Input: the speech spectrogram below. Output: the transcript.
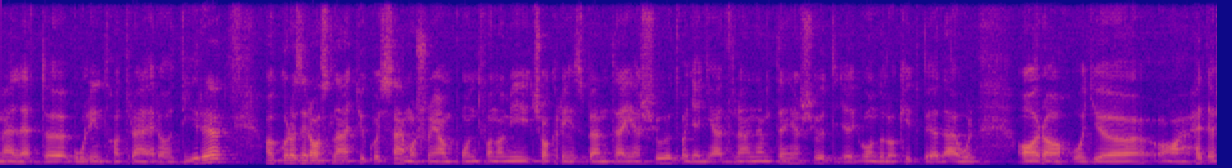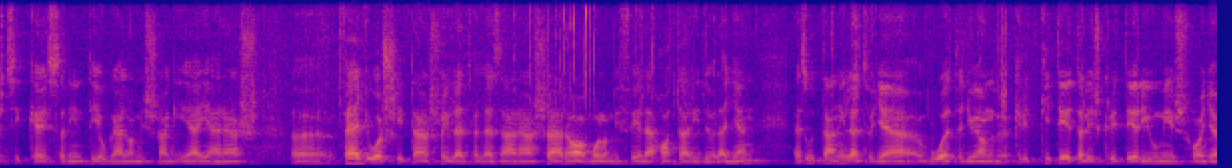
mellett bólinthat rá erre a díjra, akkor azért azt látjuk, hogy számos olyan pont van, ami csak részben teljesült, vagy egyáltalán nem teljesült. Ugye gondolok itt például arra, hogy a hetes cikkei szerinti jogállamisági eljárás felgyorsítása, illetve lezárására valamiféle határidő legyen. Ezután, illetve ugye volt egy olyan kitétel és kritérium is, hogy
